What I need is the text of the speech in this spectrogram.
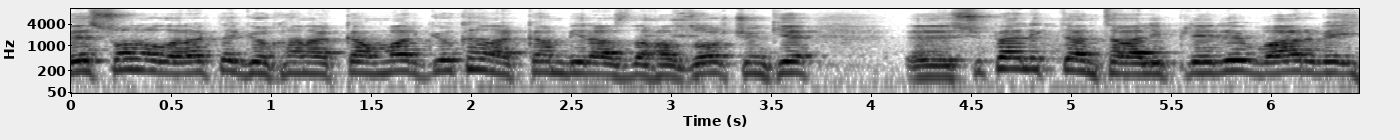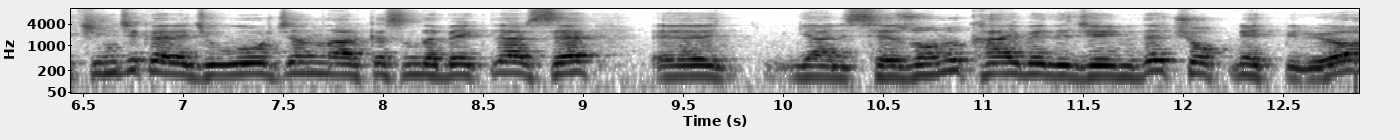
Ve son olarak da Gökhan Akkan var. Gökhan Akkan biraz daha zor çünkü e, Süper Lig'den talipleri var ve ikinci kaleci Uğurcan'ın arkasında beklerse e, yani sezonu kaybedeceğini de çok net biliyor.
